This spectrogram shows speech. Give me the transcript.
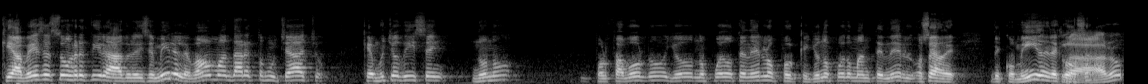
que a veces son retirados y le dicen, mire, le vamos a mandar a estos muchachos, que muchos dicen, no, no, por favor, no, yo no puedo tenerlo porque yo no puedo mantenerlo, o sea, de, de comida y de cosas, Claro.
